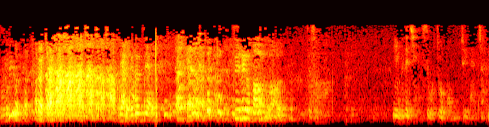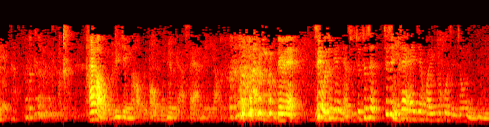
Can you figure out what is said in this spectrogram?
上六点，两个都这样，所以那个保姆就说：你们的钱是我做保姆最难赚的。”还好我们遇见一个好的保姆，没有给他塞安眠药，对不对？所以我就跟你讲说，就就是就是你在孩子在怀孕的过程中，你你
